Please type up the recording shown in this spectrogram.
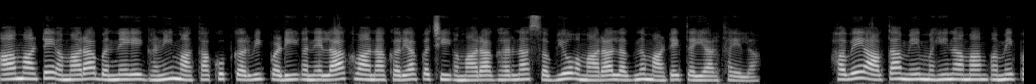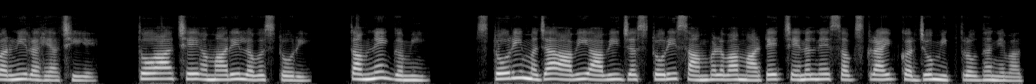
આ માટે અમારા બંનેએ ઘણી માથાકૂપ કરવી પડી અને લાખ વાના કર્યા પછી અમારા ઘરના સભ્યો અમારા લગ્ન માટે તૈયાર થયેલા. હવે આવતા મે મહિનામાં અમે પરણી રહ્યા છીએ. તો આ છે અમારી લવ સ્ટોરી તમને ગમી. સ્ટોરી મજા આવી આવી જ સ્ટોરી સાંભળવા માટે ચેનલને સબસ્ક્રાઇબ કરજો મિત્રો. ધન્યવાદ.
